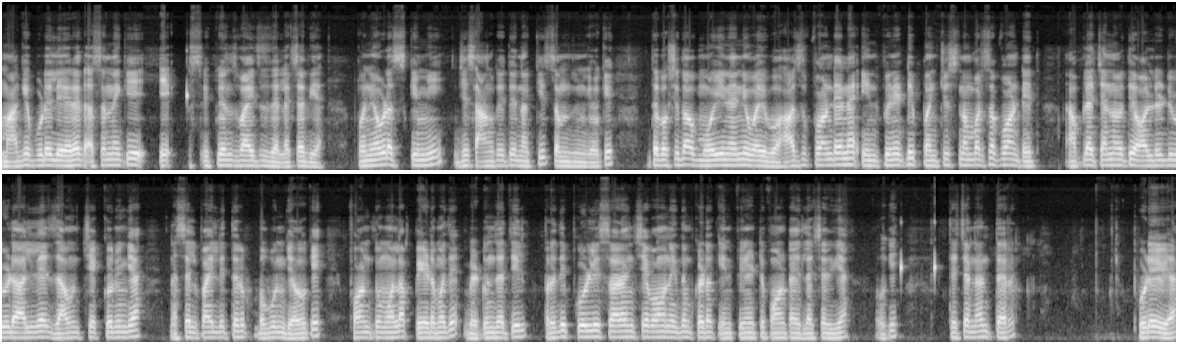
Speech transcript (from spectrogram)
मागे पुढे लेअर आहेत. असं नाही की एक सिक्वेन्स वाईजच आहे लक्षात घ्या. पण एवढंच की मी जे सांगतोय ते नक्कीच समजून घ्या ओके? इथं बघता मोईन आणि वैभव. हा जो फॉन्ट आहे ना इन्फिनिटी पंचवीस नंबरचा फॉन्ट आहे. आपल्या चॅनलवरती ऑलरेडी व्हिडिओ आलेले आहे जाऊन चेक करून घ्या. नसेल पाहिले तर बघून घ्या ओके? फॉन्ट तुम्हाला पेडमध्ये भेटून जातील. प्रदीप कोळी सरांचे पाहून एकदम कडक इन्फिनिटी फॉन्ट आहेत लक्षात घ्या ओके? त्याच्यानंतर पुढे येऊया.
